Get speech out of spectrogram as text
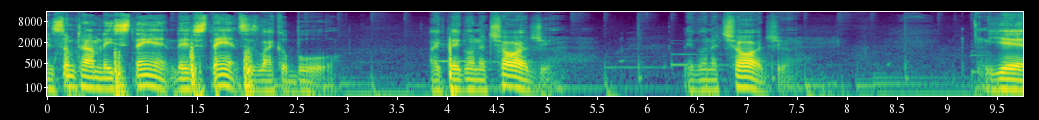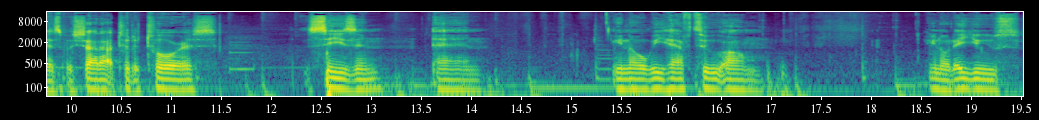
and sometimes they stand. Their stance is like a bull, like they're gonna charge you. They're gonna charge you. Yes, but shout out to the Taurus season and you know, we have to, um, you know, they use,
